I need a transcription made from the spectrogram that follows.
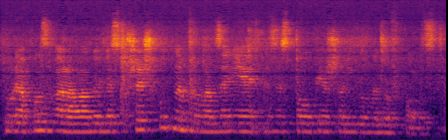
która pozwalałaby bez przeszkód na prowadzenie zespołu pierwszoligowego w Polsce.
